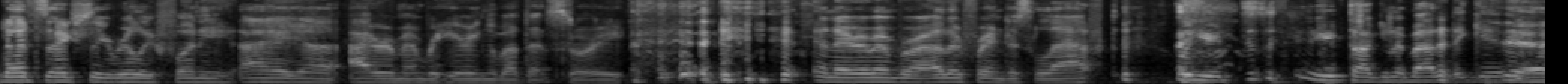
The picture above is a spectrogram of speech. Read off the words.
that's actually really funny. I uh, I remember hearing about that story, and I remember our other friend just laughed when you're you're talking about it again. yeah.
